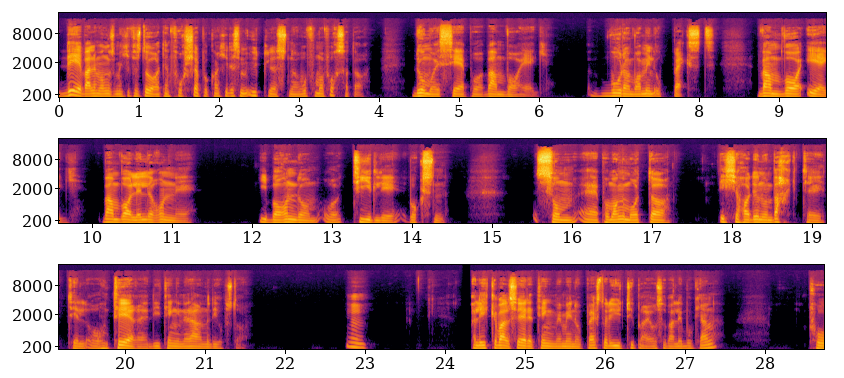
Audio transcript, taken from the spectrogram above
det er veldig mange som ikke forstår at det er en forskjell på kanskje det som er utløsende, og hvorfor man fortsetter. Da må jeg se på hvem var jeg? Hvordan var min oppvekst? Hvem var jeg? Hvem var lille Ronny i barndom og tidlig voksen, som eh, på mange måter ikke hadde noen verktøy til å håndtere de tingene der når de oppstår. Mm. Allikevel så er det ting med min oppvekst, og det utdyper jeg også veldig i boken, på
